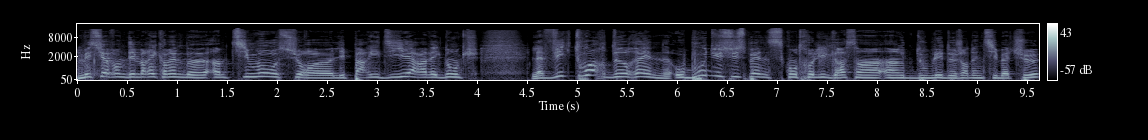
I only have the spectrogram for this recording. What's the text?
Messieurs, avant de démarrer, quand même euh, un petit mot sur euh, les paris d'hier avec donc la victoire de Rennes au bout du suspense contre Lille grâce à un, doublé de Jordan Sibacheux.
